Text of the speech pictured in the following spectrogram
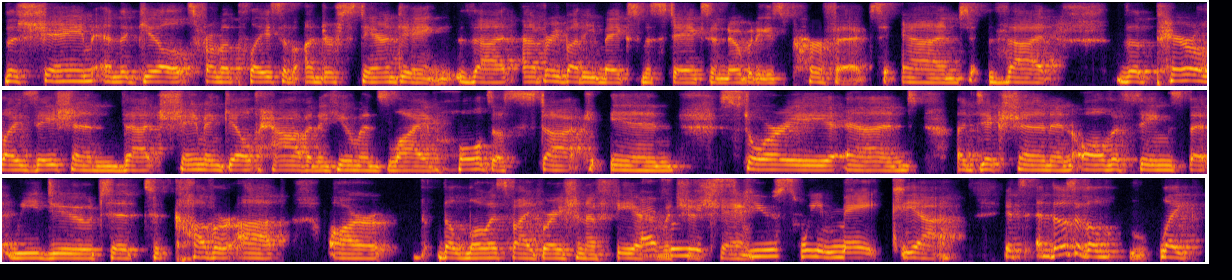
the shame and the guilt from a place of understanding that everybody makes mistakes and nobody's perfect and that the paralyzation that shame and guilt have in a human's life holds us stuck in story and addiction and all the things that we do to to cover up our the lowest vibration of fear Every which is shame excuse we make. yeah it's and those are the like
